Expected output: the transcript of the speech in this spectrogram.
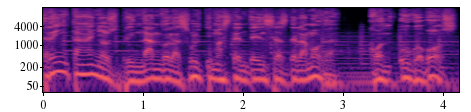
30 años brindando las últimas tendencias de la moda con Hugo Boss,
